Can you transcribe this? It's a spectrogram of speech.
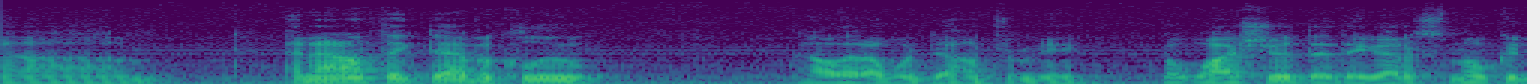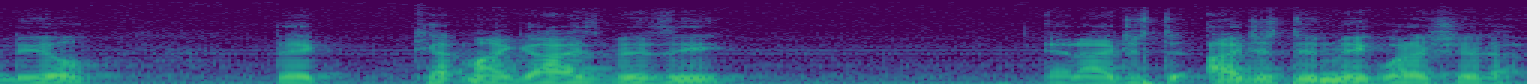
Um, and I don't think they have a clue how that all went down for me. But why should they? They got a smoking deal. They kept my guys busy, and I just I just didn't make what I should have.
